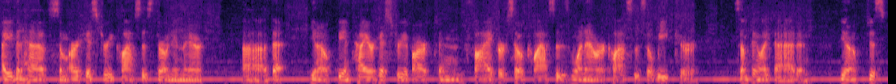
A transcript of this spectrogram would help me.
I even have some art history classes thrown in there uh, that you know the entire history of art in five or so classes, one hour classes a week or something like that, and you know just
